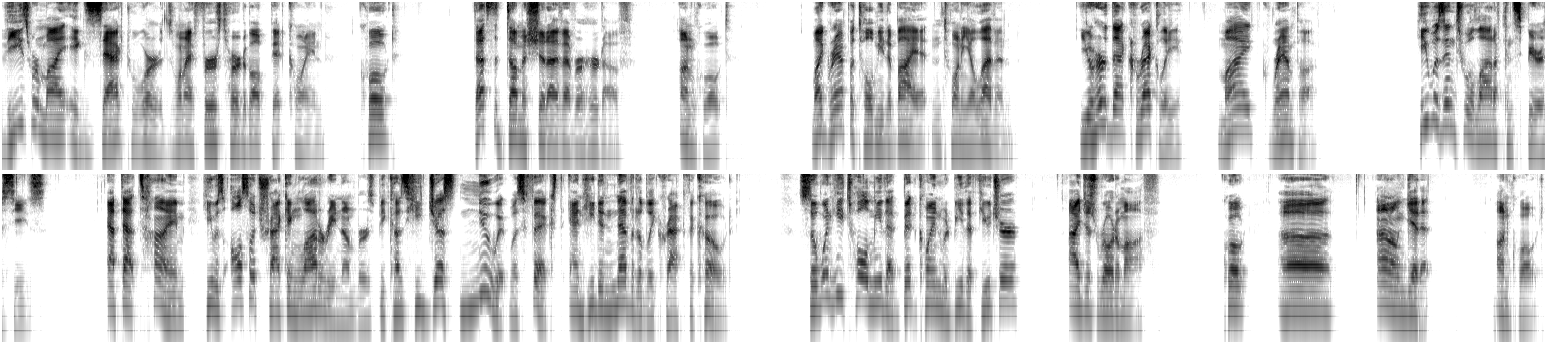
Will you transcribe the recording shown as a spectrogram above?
These were my exact words when I first heard about Bitcoin. Quote, That's the dumbest shit I've ever heard of. Unquote. My grandpa told me to buy it in 2011. You heard that correctly. My grandpa. He was into a lot of conspiracies. At that time, he was also tracking lottery numbers because he just knew it was fixed and he'd inevitably crack the code. So when he told me that Bitcoin would be the future, I just wrote him off. Quote, uh, I don't get it. Unquote.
